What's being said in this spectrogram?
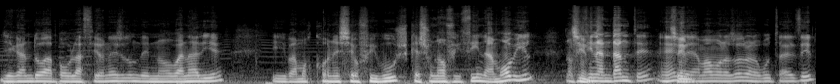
llegando a poblaciones donde no va nadie y vamos con ese ofibus, que es una oficina móvil, una oficina andante, ¿eh? le llamamos nosotros, nos gusta decir,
